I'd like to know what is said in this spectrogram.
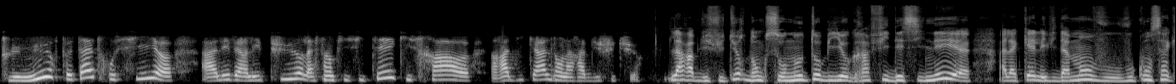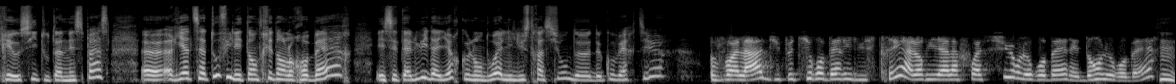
plus mûr, peut-être aussi à aller vers les purs, la simplicité qui sera radicale dans l'arabe du futur. L'arabe du futur, donc son autobiographie dessinée, à laquelle évidemment vous vous consacrez aussi tout un espace. Riyad Satouf, il est entré dans le Robert, et c'est à lui d'ailleurs que l'on doit l'illustration de de couverture Voilà, du petit Robert illustré. Alors il est à la fois sur le Robert et dans le Robert, hmm.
